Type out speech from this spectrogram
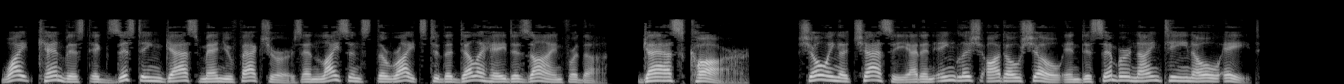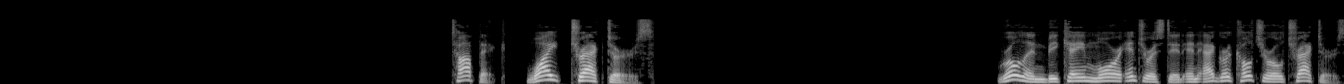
White canvassed existing gas manufacturers and licensed the rights to the Delahaye design for the gas car showing a chassis at an English auto show in December 1908. Topic: White tractors. Rollin became more interested in agricultural tractors,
